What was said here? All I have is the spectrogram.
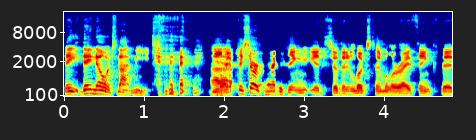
they they know it's not meat. yeah, uh, if they start packaging it so that it looks similar, I think that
